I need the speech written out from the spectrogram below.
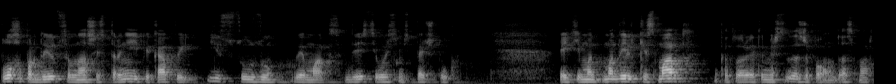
Плохо продаются в нашей стране и пикапы Isuzu D-Max 285 штук. Эти мод- модельки Smart, которые это Mercedes же, по-моему, да, Smart.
